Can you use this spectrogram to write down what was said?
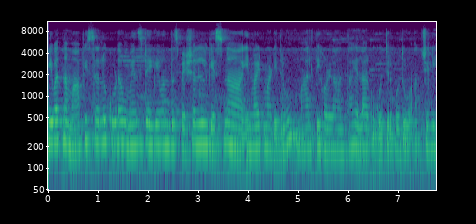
ಇವತ್ತು ನಮ್ಮ ಆಫೀಸಲ್ಲೂ ಕೂಡ ವುಮೆನ್ಸ್ ಡೇಗೆ ಒಂದು ಸ್ಪೆಷಲ್ ಗೆಸ್ಟ್ನ ಇನ್ವೈಟ್ ಮಾಡಿದರು, ಮಾಲತಿ ಹೊಳ್ಳ ಅಂತ. ಎಲ್ಲರಿಗೂ ಗೊತ್ತಿರ್ಬೋದು. ಆ್ಯಕ್ಚುಲಿ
